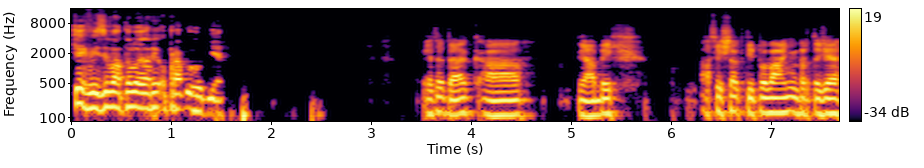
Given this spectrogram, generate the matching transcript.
těch vyzývatelů je tady opravdu hodně. Je to tak a já bych asi šel k typování, protože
